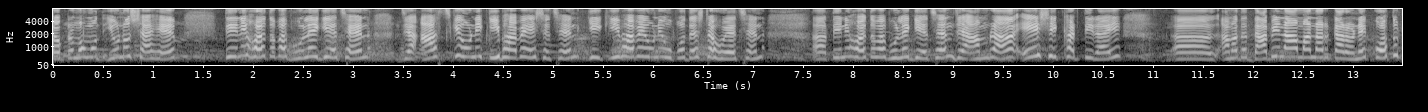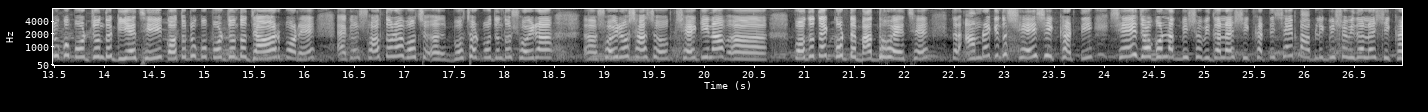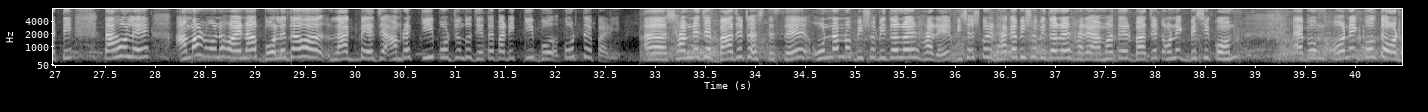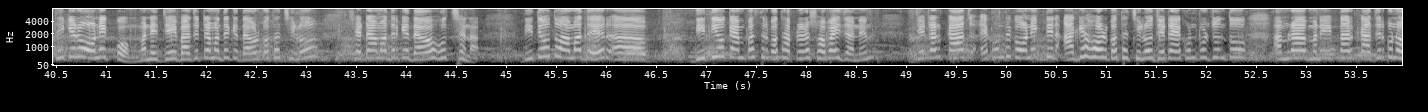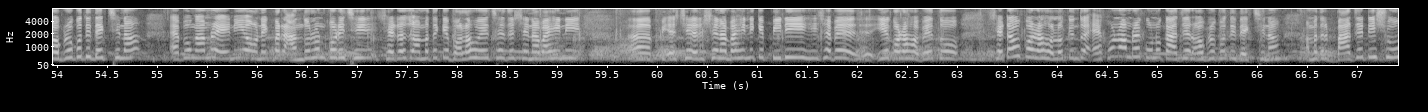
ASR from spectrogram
Doctor Mohammad Yunus সাহেব, তিনি হয়তো বা ভুলে গিয়েছেন যে আজকে উনি কীভাবে এসেছেন, কি, কীভাবে উনি উপদেষ্টা হয়েছেন। তিনি হয়তো বা ভুলে গিয়েছেন যে আমরা এই শিক্ষার্থীরাই আমাদের দাবি না মানার কারণে কতটুকু পর্যন্ত গিয়েছি, কতটুকু পর্যন্ত যাওয়ার পরে একজন সতেরো বছর বছর পর্যন্ত স্বৈরা স্বৈর শাসক, সে কিনা পদত্যাগ করতে বাধ্য হয়েছে, তা আমরা কিন্তু সেই শিক্ষার্থী, সেই জগন্নাথ বিশ্ববিদ্যালয়ের শিক্ষার্থী, সেই পাবলিক বিশ্ববিদ্যালয়ের শিক্ষার্থী। তাহলে আমার মনে হয় না, বলে দেওয়া লাগবে যে আমরা কি পর্যন্ত যেতে পারি, কি করতে পারি। সামনে যে বাজেট আসতেছে, অন্যান্য বিশ্ববিদ্যালয়ের হারে, বিশেষ করে ঢাকা বিশ্ববিদ্যালয়ের হারে আমাদের বাজেট অনেক বেশি কম এবং অনেক বলতে অর্ধেকেরও অনেক কম। মানে যে বাজেটটা আমাদেরকে দেওয়ার কথা ছিল, সেটা আমাদেরকে দেওয়া হচ্ছে না। দ্বিতীয়ত আমাদের দ্বিতীয় ক্যাম্পাসের কথা আপনারা সবাই জানেন, যেটার কাজ এখন থেকে অনেক দিন আগে হওয়ার কথা ছিল, যেটা এখন পর্যন্ত আমরা মানে তার কাজের কোনো অগ্রগতি দেখছি না, এবং আমরা এ নিয়ে অনেকবার আন্দোলন করেছি। সেটা আমাদেরকে বলা হয়েছে যে সেনাবাহিনী সেনাবাহিনীকে পিডি হিসেবে ইয়ে করা হবে, তো সেটাও করা হলো, কিন্তু এখনও আমরা কোনো কাজের অগ্রগতি দেখছি না। আমাদের বাজেট ইস্যু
